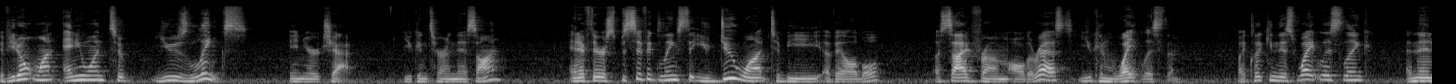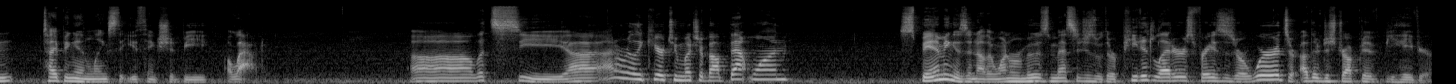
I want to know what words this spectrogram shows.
If you don't want anyone to use links in your chat, you can turn this on. And if there are specific links that you do want to be available, aside from all the rest, you can whitelist them by clicking this whitelist link and then typing in links that you think should be allowed. Uh, let's see. Uh, I don't really care too much about that one. Spamming is another one. Removes messages with repeated letters, phrases, or words, or other disruptive behavior.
